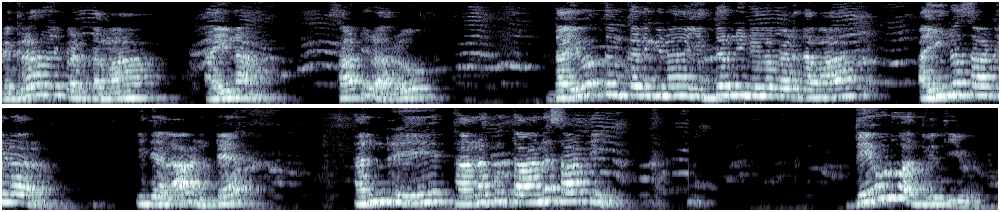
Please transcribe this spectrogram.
విగ్రహాన్ని పెడతామా? అయినా సాటిరారు. దైవత్వం కలిగిన ఇద్దరిని నిలబెడదామా అయినా సాటిరారు. ఇది ఎలా అంటే తండ్రి తనకు తానే సాటి. దేవుడు అద్వితీయుడు.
